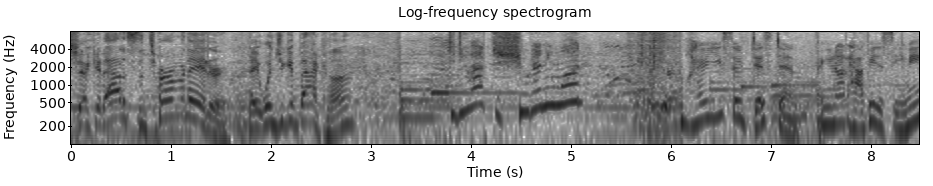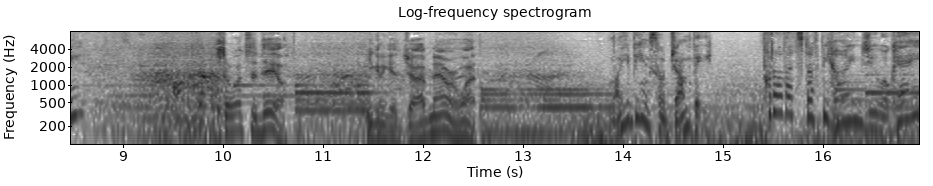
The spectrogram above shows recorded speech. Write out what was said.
Check it out, it's the Terminator. Hey, when'd you get back, huh? Did you have to shoot anyone? Why are you so distant? Are you not happy to see me? So what's the deal? You gonna get a job now or what? Why are you being so jumpy? Put all that stuff behind you, okay?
